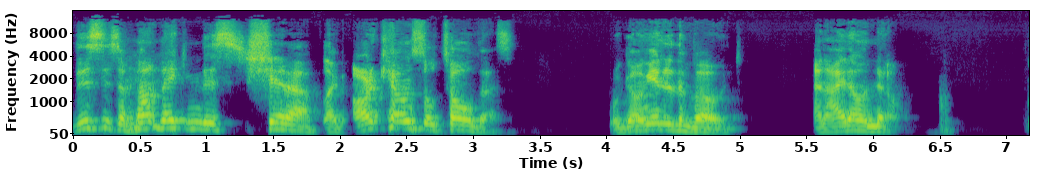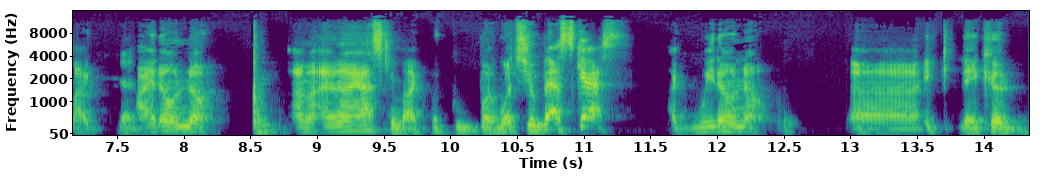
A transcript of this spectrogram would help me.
this is, I'm not making this shit up. Like, our counsel told us we're going into the vote, and I don't know. Like, yeah. I don't know. I'm, and I ask him, like, but, but what's your best guess? Like, we don't know. Uh, it, they could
